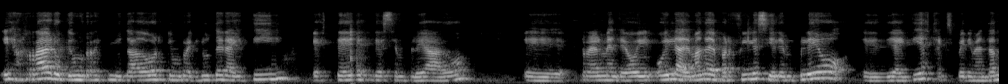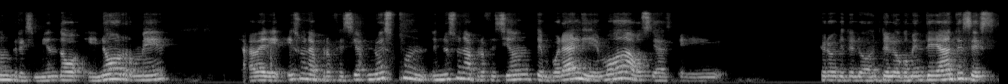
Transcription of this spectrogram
es raro que un reclutador, que un recruiter IT esté desempleado. Eh, realmente hoy, hoy la demanda de perfiles y el empleo eh, de Haití está experimentando un crecimiento enorme. A ver, es una profesión, no es, no es una profesión temporal ni de moda, o sea, eh, creo que te lo, comenté antes, es,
